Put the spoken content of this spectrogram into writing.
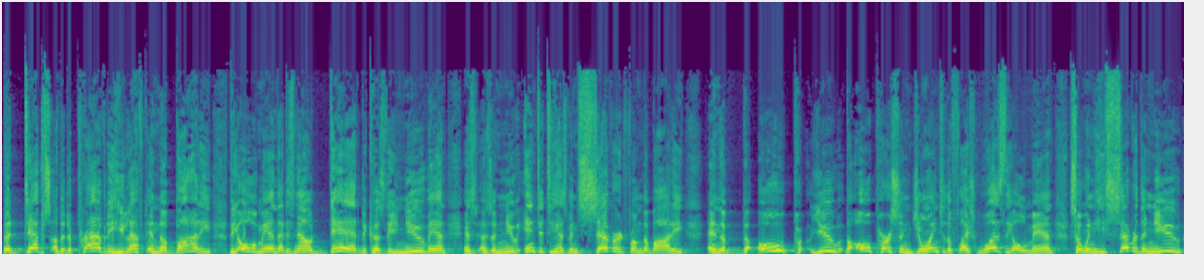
the depths of the depravity he left in the body, the old man that is now dead because the new man, as, as a new entity, has been severed from the body, and the, the old you, the old person joined to the flesh was the old man. So when he severed the new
